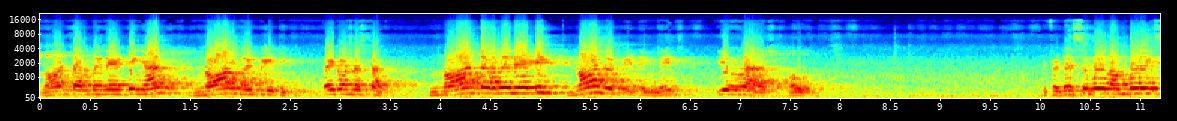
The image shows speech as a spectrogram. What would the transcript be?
non-terminating and non-repeating. Try to understand. Non-terminating, non-repeating means irrational. If a decimal number is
